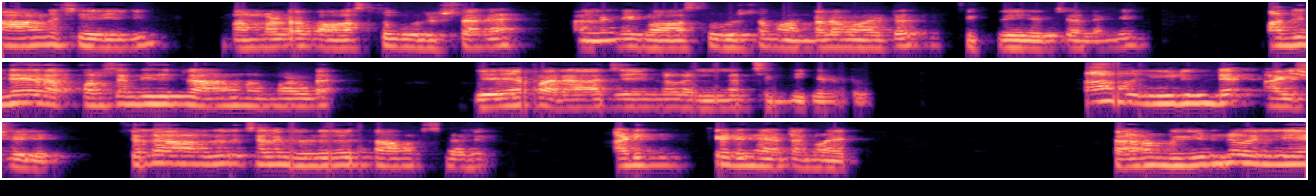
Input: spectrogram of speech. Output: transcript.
ആണ് ശരിക്കും നമ്മളുടെ വാസ്തുപുരുഷനെ അല്ലെങ്കിൽ വാസ്തുപുരുഷ മണ്ഡലമായിട്ട് ചിത്രീകരിച്ച് അല്ലെങ്കിൽ അതിനെ റെപ്രസെന്റ് ചെയ്തിട്ടാണ് നമ്മളുടെ ജയപരാജയങ്ങളെല്ലാം ചിന്തിക്കേണ്ടത് ആ വീടിന്റെ ഐശ്വര്യം. ചില ആളുകൾ ചില വീടുകളിൽ താമസിച്ചാൽ അടിക്കടി നേട്ടങ്ങളായിരിക്കും. കാരണം വീടിന് വലിയ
